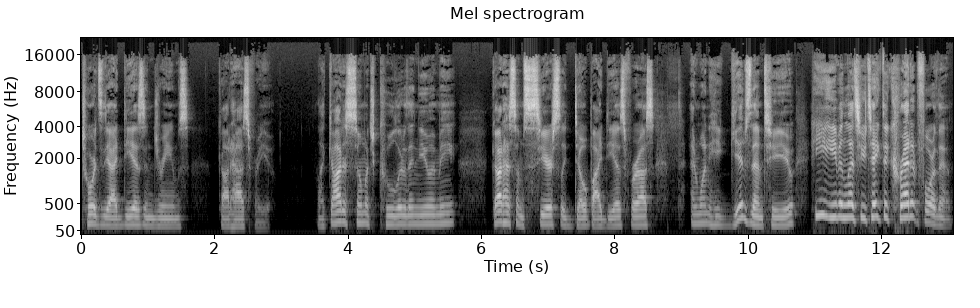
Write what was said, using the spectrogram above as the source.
towards the ideas and dreams God has for you. Like, God is so much cooler than you and me. God has some seriously dope ideas for us. And when He gives them to you, He even lets you take the credit for them.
